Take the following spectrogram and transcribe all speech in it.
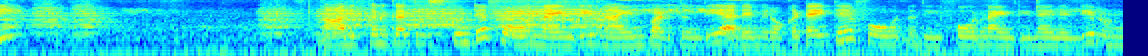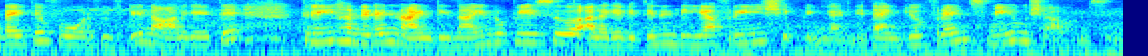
నాలుగు కనుక తీసుకుంటే ఫోర్ నైంటీ నైన్ పడుతుంది. అదే మీరు ఒకటైతే ఫోర్ అది ఫోర్ నైంటీ నైన్ అండి. రెండు అయితే four fifty నాలుగైతే three hundred and ninety nine rupees. అలాగే within India free shipping అండి. Thank you friends. Me Usha Vamsi.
